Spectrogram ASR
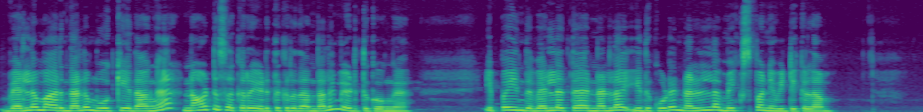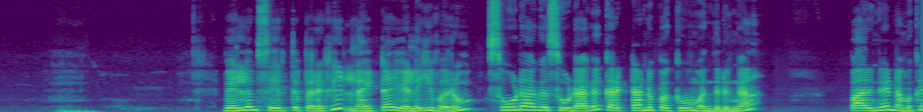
வெள்ளமாக இருந்தாலும் ஓகே தாங்க. நாட்டு சர்க்கரை எடுத்துக்கிறதா இருந்தாலும் எடுத்துக்கோங்க. இப்போ இந்த வெள்ளத்தை நல்லா இது கூட நல்லா மிக்ஸ் பண்ணி விட்டுக்கலாம். வெல்லம் சேர்த்த பிறகு லைட்டாக இலகி வரும். சூடாக சூடாக கரெக்டான பக்குவம் வந்துடுங்க. பாருங்கள் நமக்கு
